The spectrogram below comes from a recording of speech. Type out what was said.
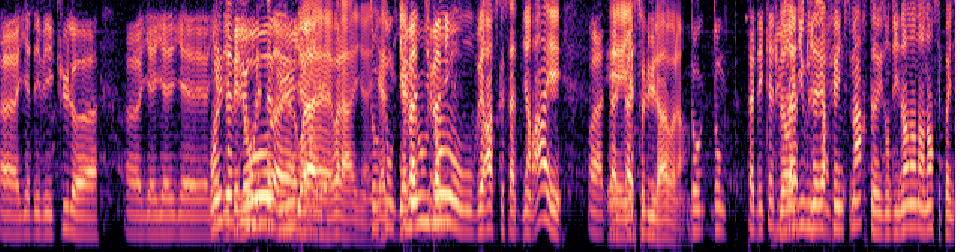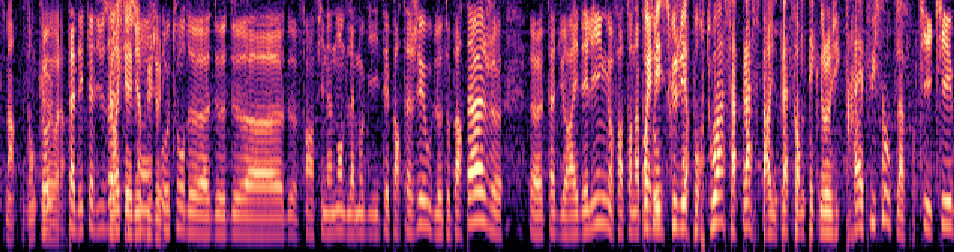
euh, il y a des véhicules, euh, euh, il y a, il y a- il y a- il y On a les des a vus, vélos. on les a euh, vus. y a- voilà, il y a- voilà, il y a, Donc- il y a- donc il y a tu vas- le tu vas Uno, mix- on verra ce que ça deviendra et voilà, et t'as- il y a celui-là. Voilà. donc, donc, tu as des cas Je leur ai dit, vous avez sont- refait une Smart Ils ont dit non, non, non, non, c'est pas une Smart. Donc euh, voilà. Tu as des cas d'usage qui sont plus autour de, de, de, euh, de- finalement de la mobilité partagée ou de l'autopartage. tu as du ride-hailing, enfin tu en as Ouais, partout. mais ce que je veux dire, pour toi, ça place par une plateforme technologique très puissante là. pour- qui, qui est,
